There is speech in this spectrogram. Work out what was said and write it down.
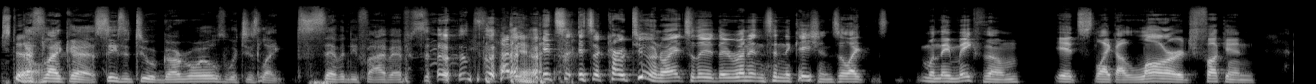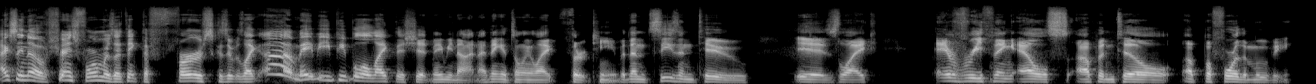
still, That's like uh, season two of Gargoyles, which is like 75 episodes. I mean, Yeah. it's it's a cartoon, right? So they they run it in syndication. So like when they make them, it's like a large fucking. Actually, no. Transformers. I think the first because it was like, ah, maybe people will like this shit, maybe not. And I think it's only like thirteen. But then season two is like everything else up until up before the movie,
